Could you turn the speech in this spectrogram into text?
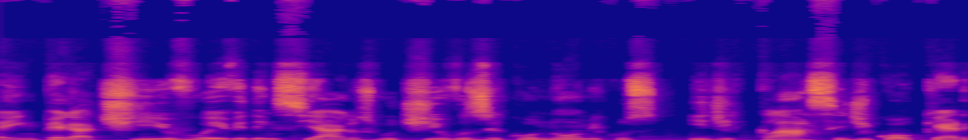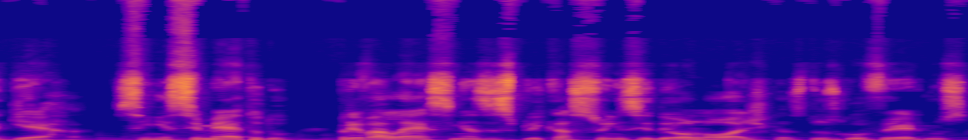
É imperativo evidenciar os motivos econômicos e de classe de qualquer guerra. Sem esse método, prevalecem as explicações ideológicas dos governos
